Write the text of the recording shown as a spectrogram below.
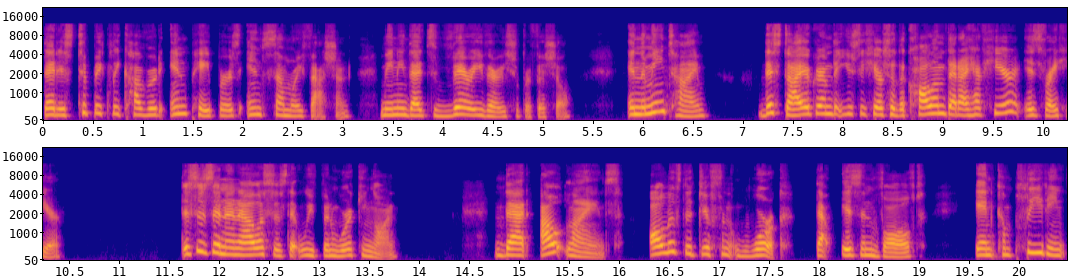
that is typically covered in papers in summary fashion, meaning that it's very, very superficial. In the meantime, this diagram that you see here, so the column that I have here is right here. This is an analysis that we've been working on that outlines all of the different work that is involved in completing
